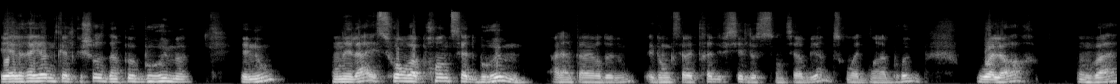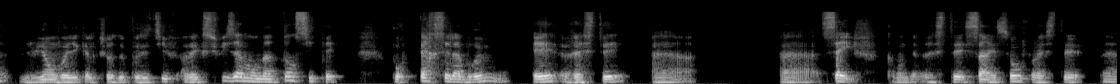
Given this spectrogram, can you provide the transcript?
et elle rayonne quelque chose d'un peu brumeux. Et nous, on est là et soit on va prendre cette brume à l'intérieur de nous, et donc ça va être très difficile de se sentir bien parce qu'on va être dans la brume, ou alors on va lui envoyer quelque chose de positif avec suffisamment d'intensité pour percer la brume et rester euh, euh, safe, comment dire, rester sain et sauf, rester euh,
